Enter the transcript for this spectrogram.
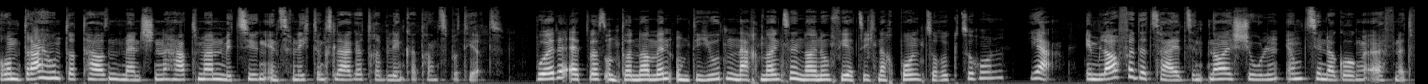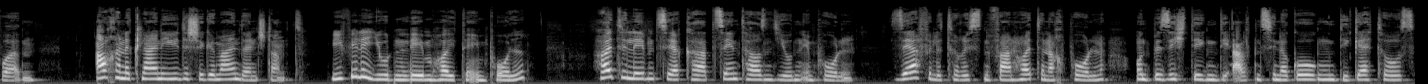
Rund 300.000 Menschen hat man mit Zügen ins Vernichtungslager Treblinka transportiert. Wurde etwas unternommen, um die Juden nach 1949 nach Polen zurückzuholen? Ja, im Laufe der Zeit sind neue Schulen und Synagogen eröffnet worden. Auch eine kleine jüdische Gemeinde entstand. Wie viele Juden leben heute in Polen? Heute leben circa 10.000 Juden in Polen. Sehr viele Touristen fahren heute nach Polen und besichtigen die alten Synagogen, die Ghettos,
